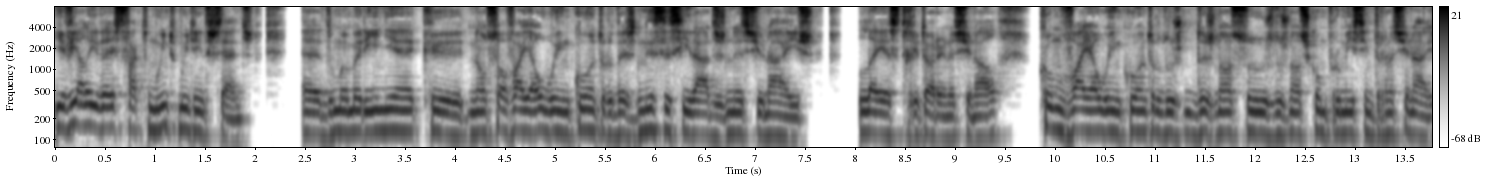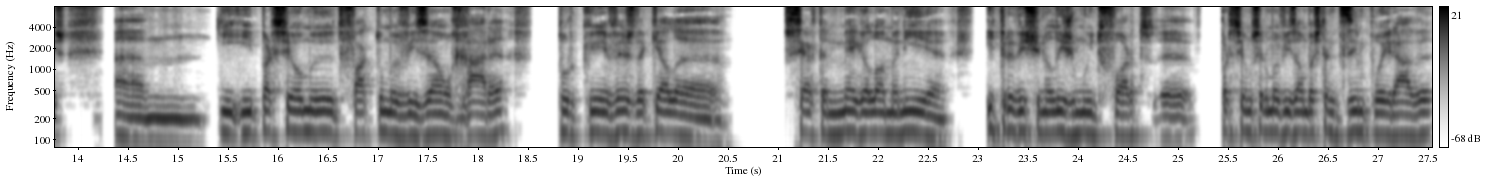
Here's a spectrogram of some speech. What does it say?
E havia ali ideias de facto muito, muito interessantes. Uh, de uma marinha que não só vai ao encontro das necessidades nacionais leia-se território nacional, como vai ao encontro dos, dos, nossos, dos nossos compromissos internacionais. Um, e, e pareceu-me de facto uma visão rara, porque em vez daquela certa megalomania e tradicionalismo muito forte, uh, pareceu-me ser uma visão bastante desempoeirada,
